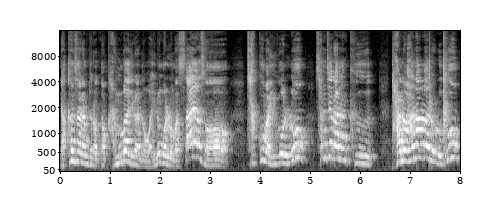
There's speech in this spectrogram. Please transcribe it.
약한 사람들은 어떤 강박이라던가 이런 걸로 막 쌓여서 자꾸 막 이걸로 삼재라는 그 단어 하나만으로도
